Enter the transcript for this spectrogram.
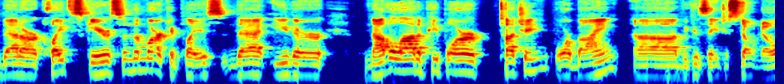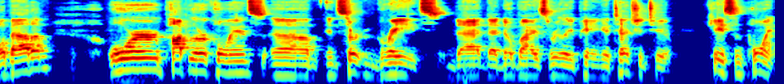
that are quite scarce in the marketplace that either not a lot of people are touching or buying uh, because they just don't know about them, or popular coins uh, in certain grades that, that nobody's really paying attention to. Case in point,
